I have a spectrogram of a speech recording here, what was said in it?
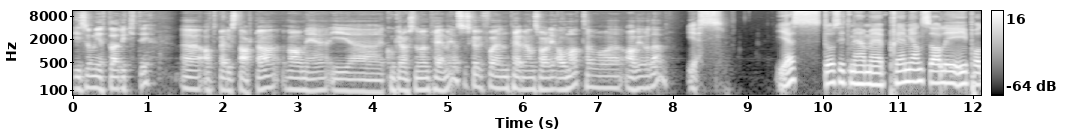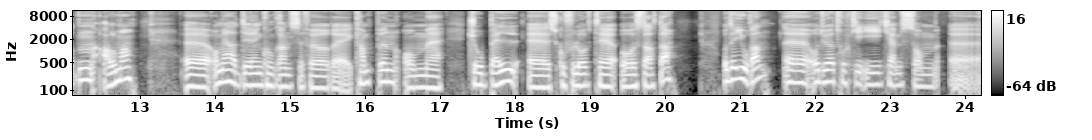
De som gjetta riktig eh, at Bell starta, var med i eh, konkurransen om en premie. Så skal vi få en premieansvarlig Alma til å avgjøre den. Yes. Yes, da sitter vi her med premieansvarlig i podden, Alma. Uh, og vi hadde en konkurranse før uh, kampen om uh, Joe Bell skulle få lov til å starte. Og det gjorde han. Eh, og du har trukket i hvem som uh,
